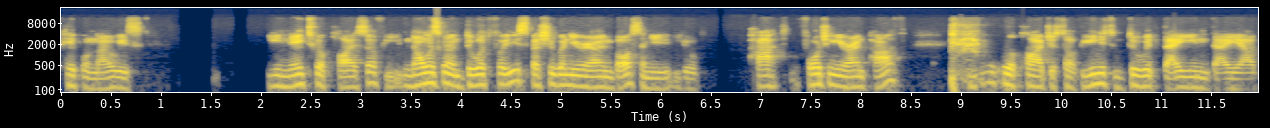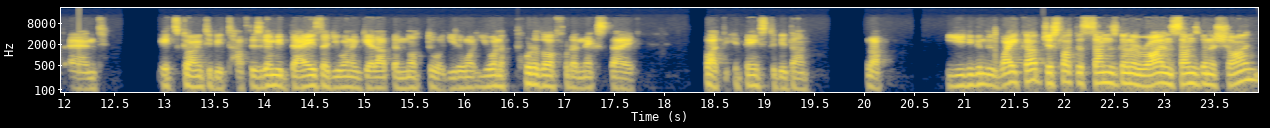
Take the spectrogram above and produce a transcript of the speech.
people know is you need to apply yourself. No one's going to do it for you, especially when you're your own boss and you, you're path, forging your own path. you need to apply it yourself. You need to do it day in, day out, and it's going to be tough. There's going to be days that you want to get up and not do it. You don't want you want to put it off for the next day, but it needs to be done. Like you're going to wake up just like the sun's going to rise and sun's going to shine.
